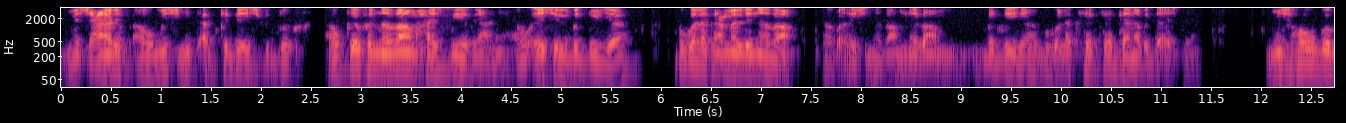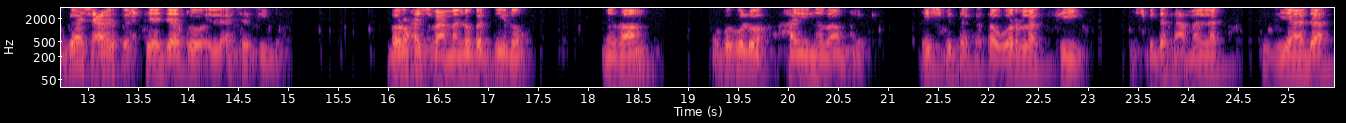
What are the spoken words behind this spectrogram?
مش عارف أو مش متأكد إيش بده أو كيف النظام حيصير يعني أو إيش اللي بده إياه. بقول لك اعمل لي نظام. طب إيش نظام؟ نظام بدي إياه. بقول لك هيك هيك أنا بدي أشتغل. مش هو ببقاش عارف احتياجاته الأساسية. بروح إيش بعمل؟ له بديله نظام. وبقول له هاي نظام هيك. إيش بدك أطور لك فيه؟ إيش بدك أعمل لك؟ زيادة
